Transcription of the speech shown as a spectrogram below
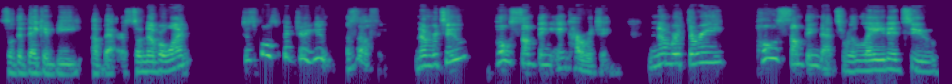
so that they can be a better. So, number one, just post a picture of you, a selfie. Number two, post something encouraging. Number three, post something that's related to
